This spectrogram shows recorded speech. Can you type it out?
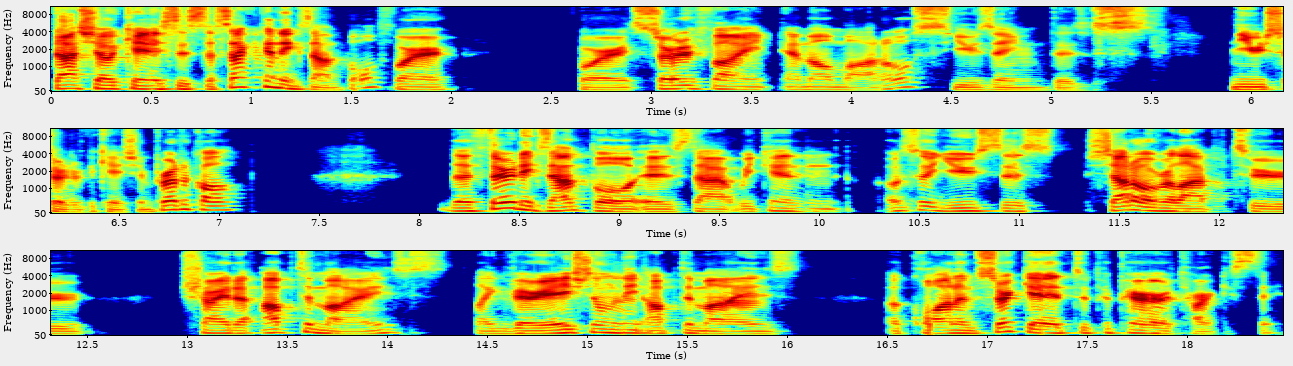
That showcases the second example for, for certifying ML models using this new certification protocol. The third example is that we can also use this shadow overlap to try to optimize, like variationally optimize a quantum circuit to prepare a target state.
